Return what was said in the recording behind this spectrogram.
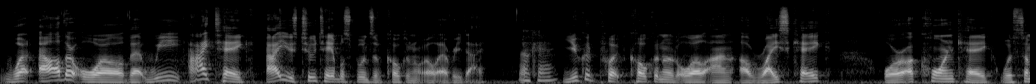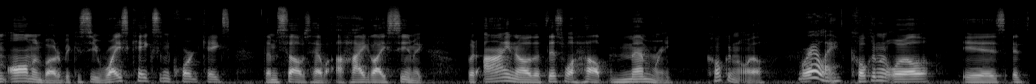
what other oil that we, I take, I use two tablespoons of coconut oil every day. okay. You could put coconut oil on a rice cake or a corn cake with some almond butter because, see, rice cakes and corn cakes themselves have a high glycemic. But I know that this will help memory. Coconut oil. Really? Coconut oil is it's,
